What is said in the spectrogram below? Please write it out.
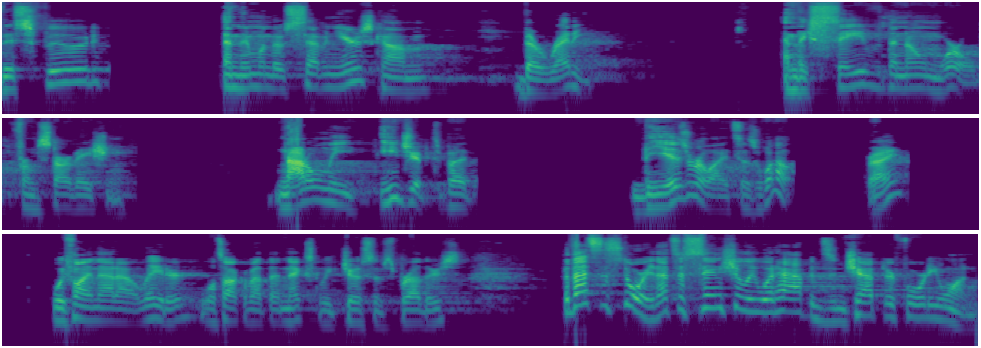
this food. And then when those seven years come, they're ready. And they save the known world from starvation. Not only Egypt, but the Israelites as well, right? We find that out later. We'll talk about that next week, Joseph's brothers. But that's the story. That's essentially what happens in chapter 41,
